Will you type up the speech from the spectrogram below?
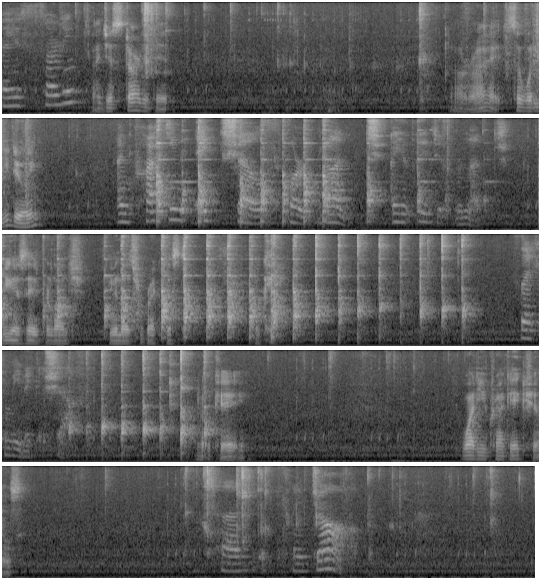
Are you starting? I just started it. Alright, so what are you doing? I'm cracking eggshells for lunch. I say just for lunch. You're gonna save it for lunch, even though it's for breakfast? Okay. So I can be like a chef. Okay. Why do you crack eggshells? Because it's my job.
